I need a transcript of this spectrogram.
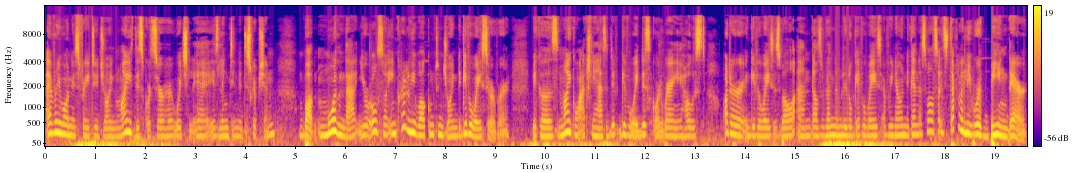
everyone is free to join my Discord server, which uh, is linked in the description. But more than that, you're also incredibly welcome to join the giveaway server, because Michael actually has a giveaway Discord where he hosts other giveaways as well and does random little giveaways every now and again as well. So it's definitely worth being there.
